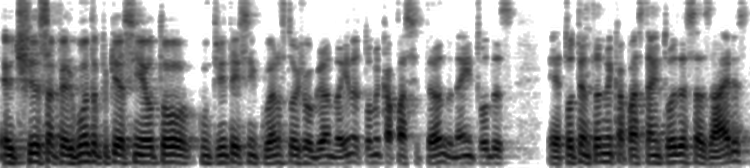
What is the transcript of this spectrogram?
Eu te fiz essa pergunta porque assim eu tô com 35 anos, estou jogando ainda, estou me capacitando, né, em todas Estou é, tentando me capacitar em todas essas áreas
